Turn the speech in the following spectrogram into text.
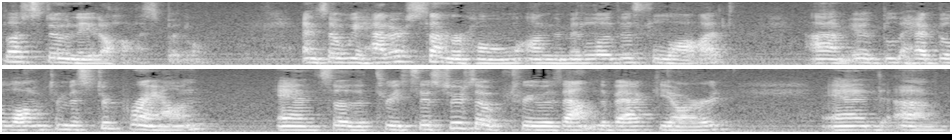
let's donate a hospital. And so we had our summer home on the middle of this lot. Um, it had belonged to Mr. Brown, and so the Three Sisters oak tree was out in the backyard, and um,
